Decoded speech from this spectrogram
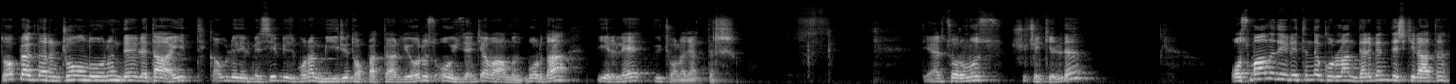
Toprakların çoğunluğunun devlete ait kabul edilmesi biz buna miri topraklar diyoruz. O yüzden cevabımız burada 1 ile 3 olacaktır. Diğer sorumuz şu şekilde. Osmanlı Devleti'nde kurulan Derbent Teşkilatı,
